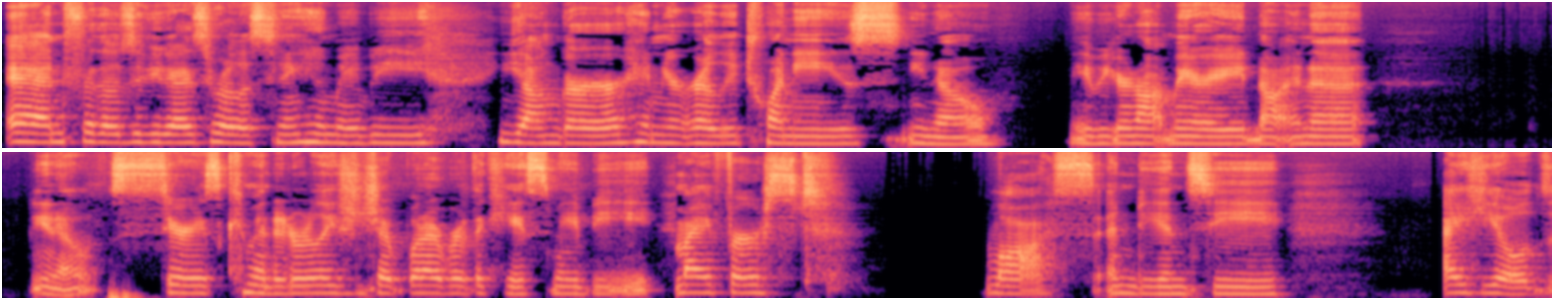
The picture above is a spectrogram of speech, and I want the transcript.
And for those of you guys who are listening who may be younger in your early 20s, you know, maybe you're not married, not in a, you know, serious committed relationship, whatever the case may be. My first loss and D&C, I healed,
